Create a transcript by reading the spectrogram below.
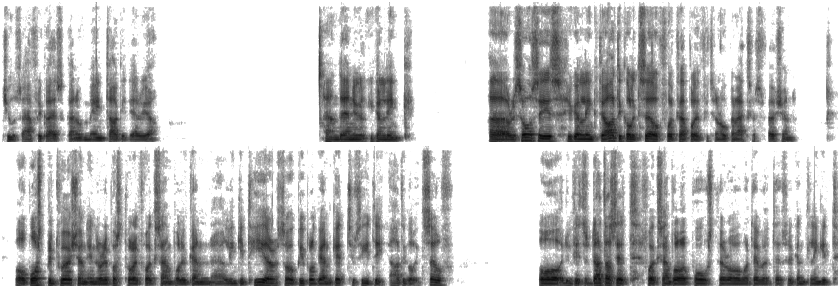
choose Africa as kind of main target area. And then you, you can link uh, resources. You can link the article itself, for example, if it's an open access version or postprint version in the repository, for example, you can uh, link it here so people can get to see the article itself. Or if it's a dataset, for example, a poster or whatever, so you can link it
